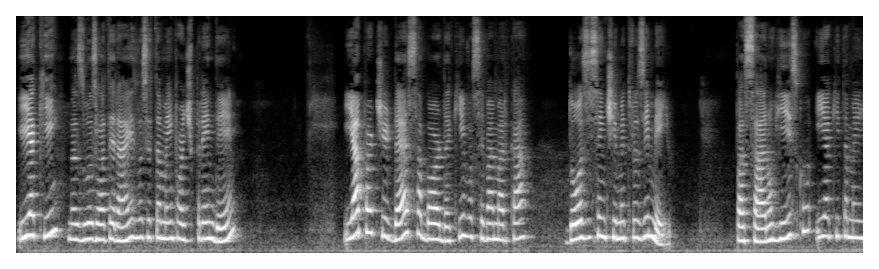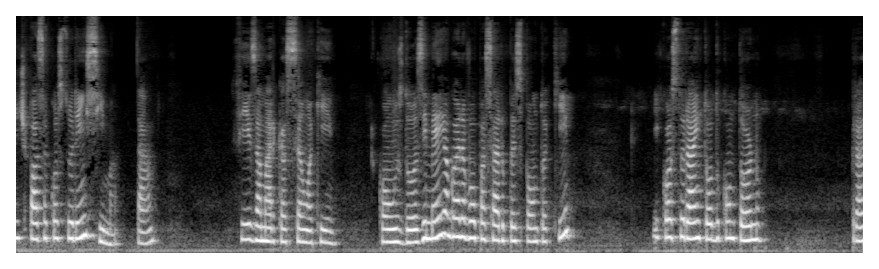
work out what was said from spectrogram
E aqui, nas duas laterais, você também pode prender. E a partir dessa borda aqui, você vai marcar 12 centímetros e meio. Passar um risco e aqui também a gente passa a costura em cima, tá? Fiz a marcação aqui com os 12,5, agora vou passar o pesponto aqui e costurar em todo o contorno para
